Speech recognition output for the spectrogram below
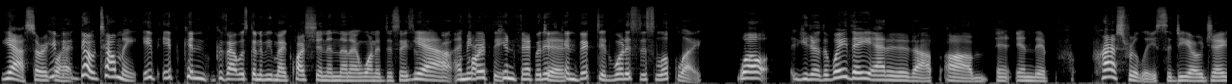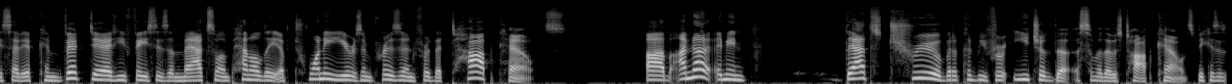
Yeah, sorry, go If- ahead. No, tell me if if can because that was going to be my question, and then I wanted to say something Yeah, I mean, if convicted, but if convicted, what does this look like? Well, you know, the way they added it up um, in, in the pr- press release, the DOJ said if convicted, he faces a maximum penalty of 20 years in prison for the top counts. Um, I'm not, I mean, that's true, but it could be for each of the some of those top counts because,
